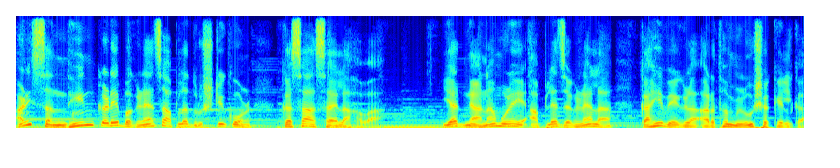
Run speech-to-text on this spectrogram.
आणि संधींकडे बघण्याचा आपला दृष्टिकोन कसा असायला हवा? या ज्ञानामुळे आपल्या जगण्याला काही वेगळा अर्थ मिळू शकेल का?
